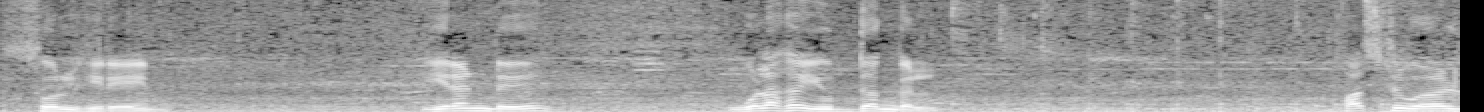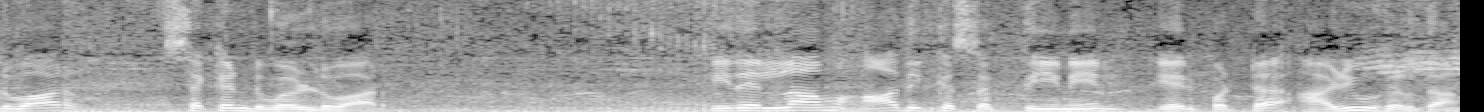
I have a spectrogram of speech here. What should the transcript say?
சொல்கிறேன். இரண்டு உலக யுத்தங்கள். First world war second world war இதெல்லாம் ஆதிக்க சக்தியினில் ஏற்பட்ட அழிவுகள் தான்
